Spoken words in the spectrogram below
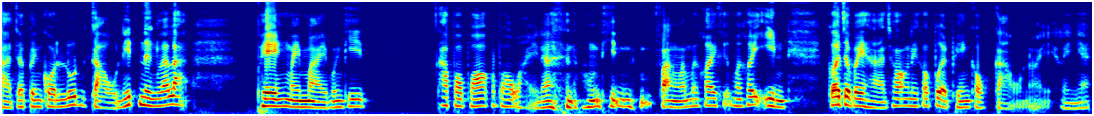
อาจจะเป็นคนรุ่นเก่านิดนึงแล้วล่ะ เพลงใหม่ ๆ บางที ถ้าพอๆก็พอไหวนะบางทีฟังแล้วไม่ค่อยไม่ค่อยอิน ก็จะไปหาช่องที่เขาเปิดเพลงเก่าๆหน่อยอะไรเงี้ย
